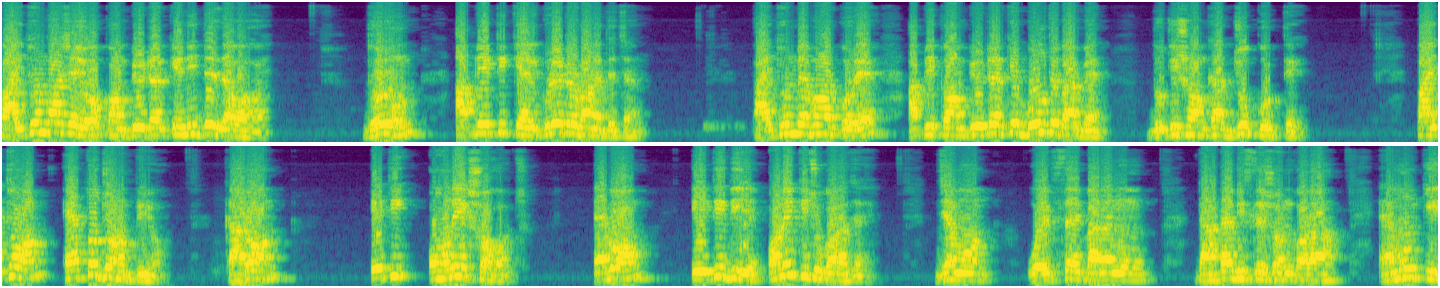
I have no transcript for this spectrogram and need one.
পাইথন ভাষায়ও কম্পিউটারকে নির্দেশ দেওয়া হয়। ধরুন, আপনি একটি ক্যালকুলেটর বানাতে চান। পাইথন ব্যবহার করে আপনি কম্পিউটারকে বলতে পারবেন দুটি সংখ্যা যোগ করতে। পাইথন এত জনপ্রিয়, কারণ এটি অনেক সহজ এবং এটি দিয়ে অনেক কিছু করা যায়। যেমন ওয়েবসাইট বানানো ডাটা বিশ্লেষণ করা, এমনকি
